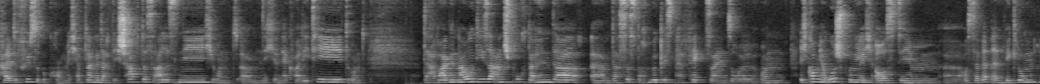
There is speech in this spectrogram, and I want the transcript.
kalte Füße bekommen. Ich habe dann gedacht, ich schaffe das alles nicht und ähm, nicht in der Qualität. Und da war genau dieser Anspruch dahinter, ähm, dass es doch möglichst perfekt sein soll. Und ich komme ja ursprünglich aus, dem, äh, aus der Webentwicklung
